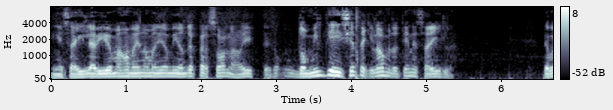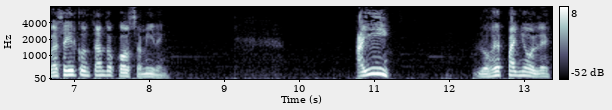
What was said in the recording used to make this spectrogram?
En esa isla vive más o menos medio millón de personas, ¿oíste? 2017 kilómetros tiene esa isla. Les voy a seguir contando cosas, miren. Ahí los españoles,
